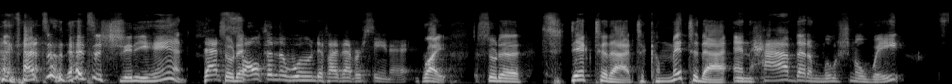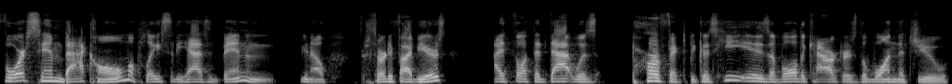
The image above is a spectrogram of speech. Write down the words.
Like that's a that's a shitty hand. That's so to- salt in the wound if I've ever seen it. right. So to stick to that to commit to that and have that emotional weight force him back home a place that he hasn't been in you know 35 years i thought that that was perfect because he is of all the characters the one that you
